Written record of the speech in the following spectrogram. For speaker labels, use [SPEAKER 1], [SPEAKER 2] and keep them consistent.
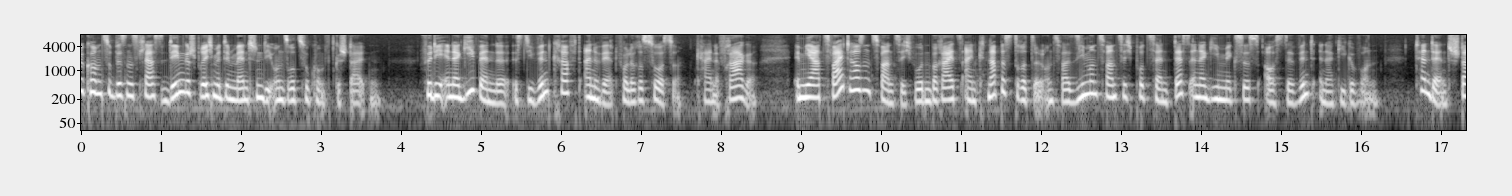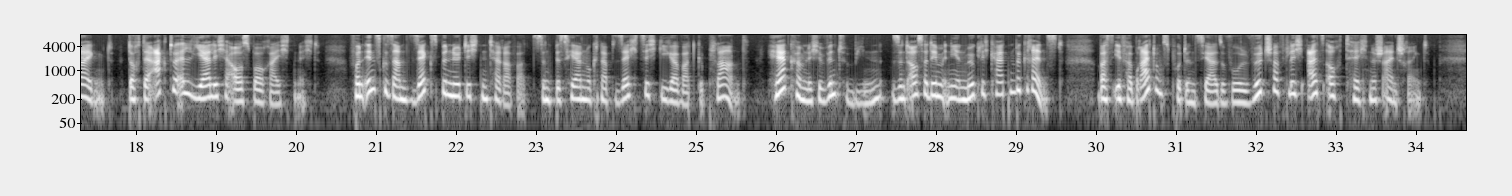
[SPEAKER 1] Willkommen zu Business Class, dem Gespräch mit den Menschen, die unsere Zukunft gestalten. Für die Energiewende ist die Windkraft eine wertvolle Ressource, keine Frage. Im Jahr 2020 wurden bereits ein knappes Drittel, und zwar 27 Prozent des Energiemixes aus der Windenergie gewonnen. Tendenz steigend. Doch der aktuell jährliche Ausbau reicht nicht. Von insgesamt sechs benötigten Terawatt sind bisher nur knapp 60 Gigawatt geplant. Herkömmliche Windturbinen sind außerdem in ihren Möglichkeiten begrenzt, was ihr Verbreitungspotenzial sowohl wirtschaftlich als auch technisch einschränkt.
